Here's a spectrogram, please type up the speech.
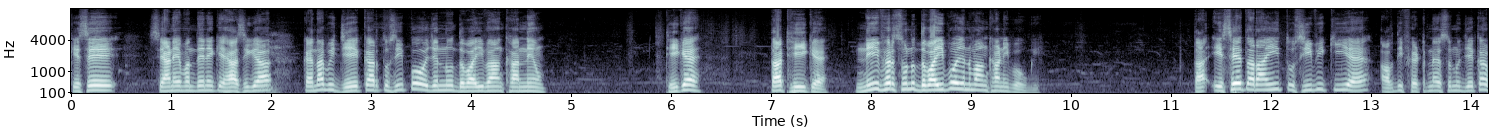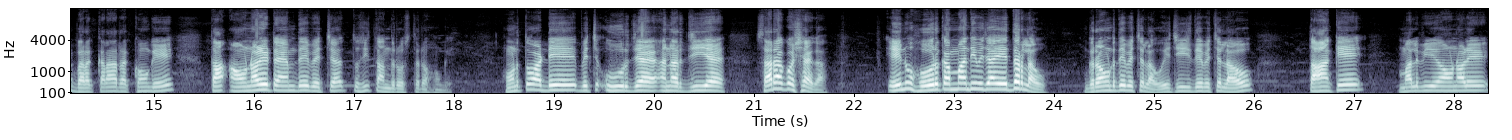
ਕਿਸੇ ਸਿਆਣੇ ਬੰਦੇ ਨੇ ਕਿਹਾ ਸੀਗਾ, ਕਹਿੰਦਾ ਵੀ ਜੇਕਰ ਤੁਸੀਂ ਭੋਜਨ ਨੂੰ ਦਵਾਈ ਵਾਂਗ ਖਾਂਦੇ ਹੋ, ਠੀਕ ਹੈ, ਤਾਂ ਠੀਕ ਹੈ, ਨਹੀਂ ਫਿਰ ਤੁਹਾਨੂੰ ਦਵਾਈ ਭੋਜਨ ਵਾਂਗ ਖਾਣੀ ਪਊਗੀ। ਤਾਂ ਇਸੇ ਤਰ੍ਹਾਂ ਹੀ ਤੁਸੀਂ ਵੀ ਕੀ ਹੈ, ਆਪਦੀ ਫਿਟਨੈਸ ਨੂੰ ਜੇਕਰ ਬਰਕਰਾਰ ਰੱਖੋਗੇ, ਤਾਂ ਆਉਣ ਵਾਲੇ ਟਾਈਮ ਦੇ ਵਿੱਚ ਤੁਸੀਂ ਤੰਦਰੁਸਤ ਰਹੋਗੇ। ਹੁਣ ਤੁਹਾਡੇ ਵਿੱਚ ਊਰਜਾ ਹੈ એનર્ਜੀ ਹੈ, ਸਾਰਾ ਕੁਝ ਹੈਗਾ। ਇਹਨੂੰ ਹੋਰ ਕੰਮਾਂ ਦੀ ਬਜਾਏ ਇੱਧਰ ਲਾਓ, ਗਰਾਊਂਡ ਦੇ ਵਿੱਚ ਲਾਓ, ਇਹ ਚੀਜ਼ ਦੇ ਵਿੱਚ ਲਾਓ, ਤਾਂ ਕਿ ਮਤਲਬ ਵੀ ਆਉਣ ਵਾਲੇ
